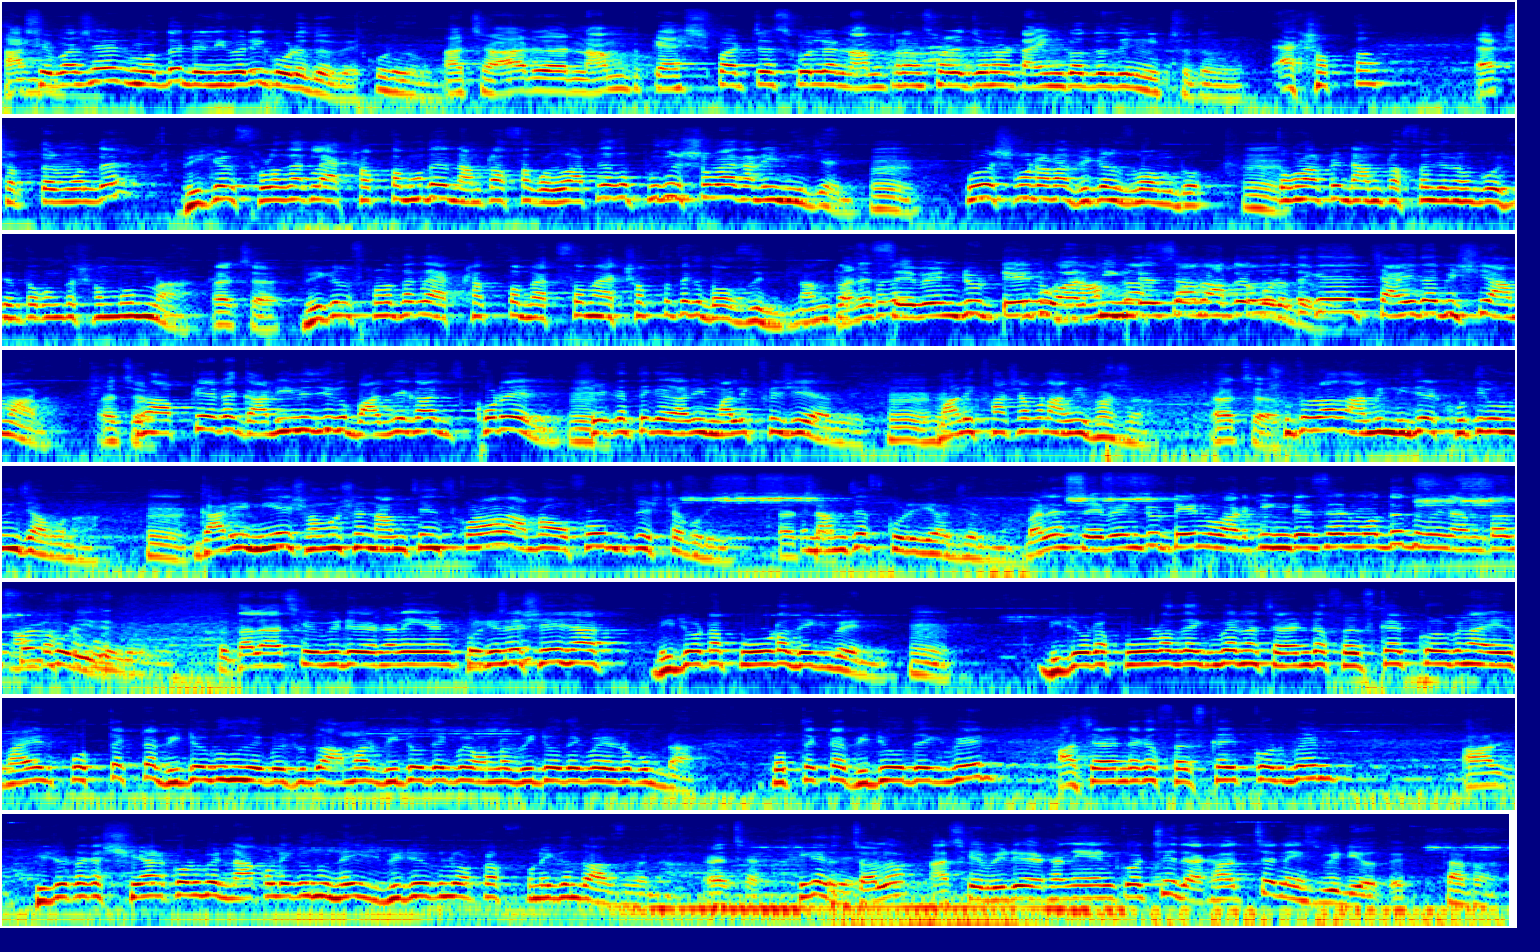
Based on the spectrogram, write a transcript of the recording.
আশেপাশের মধ্যে ডেলিভারি করে দেবে। করে দেবো। আচ্ছা আর নাম ক্যাশ পারচেস করলে নাম ট্রান্সফারের জন্য টাইম কতদিন নিচ্ছ তুমি? এক সপ্তাহ। এক সপ্তাহের মধ্যে? ভিকেলস খোলা থাকলে এক সপ্তাহ মধ্যে নাম ট্রান্সফার করব আপনি পুজোর সময় গাড়ি নিয়েছেন হুম। পুজোর সময় একটা ভিকেলস বন্ধ। তখন আপনি নাম ট্রান্সফার জন্য বলছেন তখন তো সম্ভব না। আচ্ছা। ভিকেলস খোলা থাকলে এক সপ্তাহ ম্যাক্সিমাম এক সপ্তাহ থেকে দশ দিন। নাম মানে সেভেন টু টেন ওয়ার্কিং নাম ডেজ এর মধ্যে করে থেকে চাহিদা বেশি আমার। আচ্ছা। কারণ আপনি একটা গাড়ি নিয়ে যদি বাজে কাজ করেন সেক্ষেত্রে গাড়ি মালিক ফেসে যাবে। মালিক ফাঁসাবো না আমি ফাঁসা। আচ্ছা। সুতরাং আমি নিজের ক্ষতি কোনোদিন যাব না। গাড়ি নিয়ে সঙ্গে নাম চেঞ্জ করার আমরা অফরন্ত চেষ্টা করি। আচ্ছা। নাম চেঞ্জ করে দেওয়ার জন্য। মানে seven to ten working days এর মধ্যে তুমি নাম ট্রান্সফার করিয়ে দেবে। তো তাহলে আজকে ভিডিও এখানেই এন্ড করছি। এখানে শেষ আর ভিডিওটা পুরোটা দেখবেন। ভিডিওটা পুরোটা দেখবেন না চ্যানেলটা সাবস্ক্রাইব করবেন না এর ভাইয়ের প্রত্যেকটা ভিডিও কিন্তু দেখবেন শুধু আমার ভিডিও দেখবেন অন্য ভিডিও দেখবেন এরকম না। প্রত্যেকটা ভিডিও দেখবেন আর চ্যানেলটাকে সাবস্ক্রাইব করবেন আর ভিডিওটাকে শেয়ার করবেন না করলে কিন্তু নেক্সট ভিডিওগুলো আপনার ফোনে কিন্তু আসবে না। আচ্ছা ঠিক আছে। চলো আজকে ভিডিও এখানে এন্ড করছি দেখা হচ্ছে নেক্সট ভিডিওতে টাটা।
